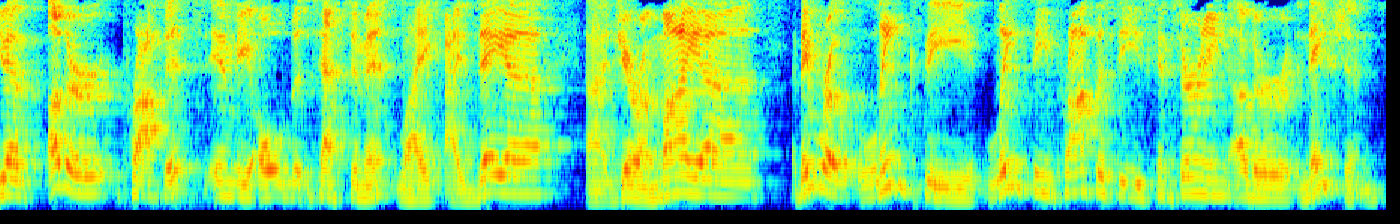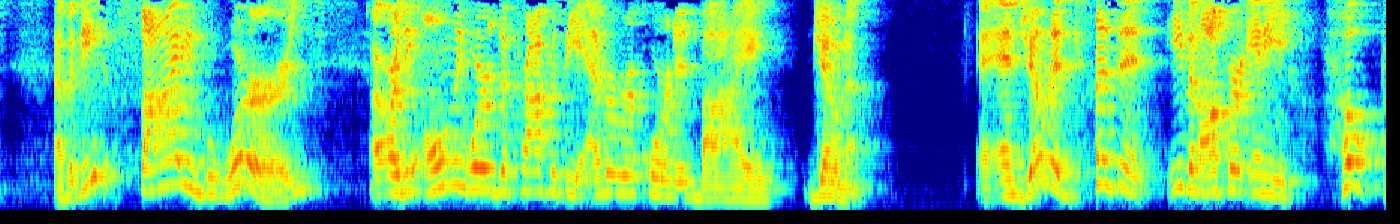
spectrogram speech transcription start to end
You have other prophets in the Old Testament, like Isaiah, uh, Jeremiah. They wrote lengthy, lengthy prophecies concerning other nations. Uh, but these five words are the only words of prophecy ever recorded by Jonah. And Jonah doesn't even offer any hope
